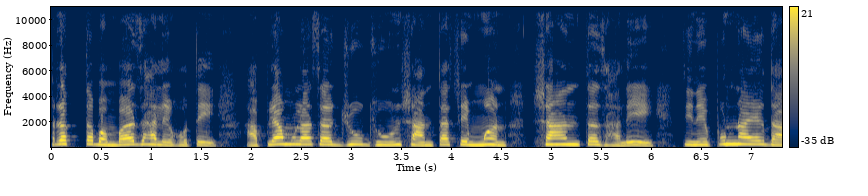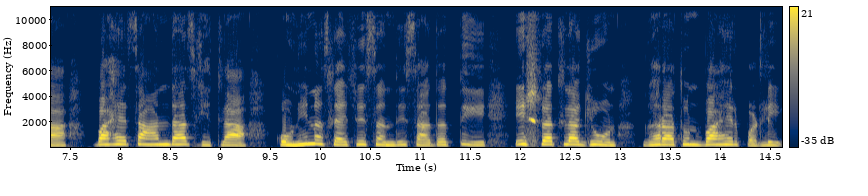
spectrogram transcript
रक्तबंबाळ झाले होते. आपल्या मुलाचा जीव घेऊन शांताचे मन शांत झाले. तिने पुन्हा एकदा बाहेरचा अंदाज घेतला. कोणी नसल्याची संधी साधत ती इशरतला घेऊन घरातून बाहेर पडली.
